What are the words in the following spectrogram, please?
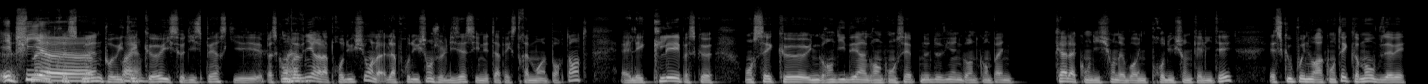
et puis, semaine après semaine pour éviter ouais. qu'il se disperse. Parce qu'on Ouais. va venir à la production. La, la production, je le disais, c'est une étape extrêmement importante. Elle est clé parce que on sait qu'une grande idée, un grand concept ne devient une grande campagne qu'à la condition d'avoir une production de qualité. Est-ce que vous pouvez nous raconter comment vous avez,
